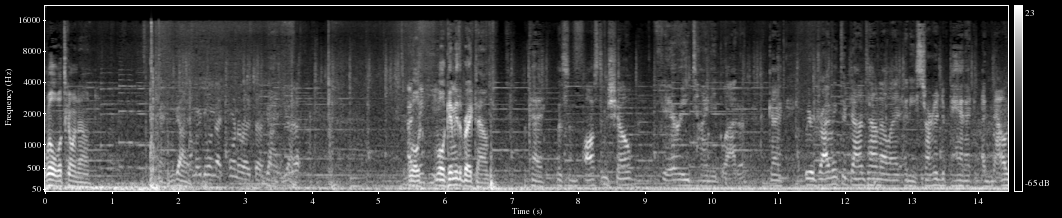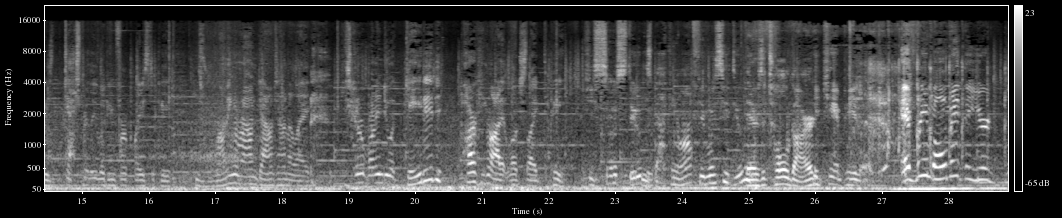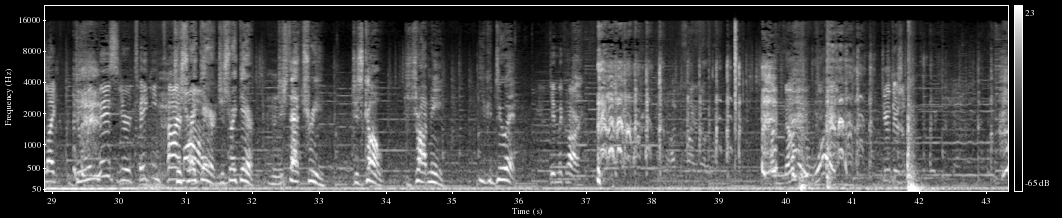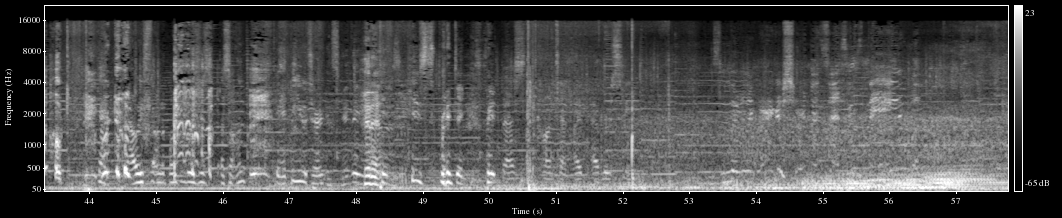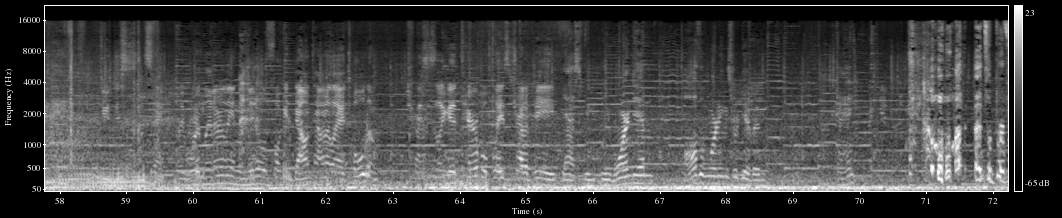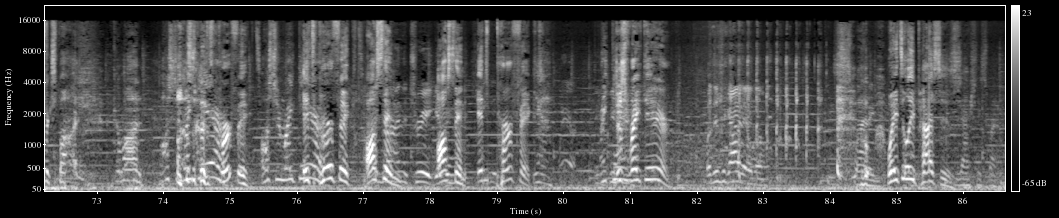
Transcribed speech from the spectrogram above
Will, what's going down? Okay, you got it. I'm gonna go in that corner right there. You got it, you got it. Will, he- Will, give me the breakdown. Okay, listen, Austin show, very tiny bladder. Okay, we were driving through downtown LA and he started to panic, and now he's desperately looking for a place to pee. He's running around downtown LA. He's gonna run into a gated parking lot, it looks like, to pee. He's so stupid. He's backing off. Dude, what's he doing? There's a toll guard. He can't pay there. Every moment that you're like doing this, you're taking time Just right there, just right there. Mm-hmm. Just that tree. Just go. Just drop me. You could do it. Get in the car. Another what? Dude, there's a. Okay. Yeah, now he's found a bunch of bushes. Hasan, hit the U-turn. Hit it. He's, he's sprinting. It's the best content I've ever seen. He's literally wearing a shirt that says his name. Dude, this is insane. Like we're literally in the middle of fucking downtown LA. I told him this is like a terrible place to try to pee. Yes, we, we warned him. All the warnings were given. Okay, what? That's a perfect spot. come on, Austin, right Austin, it's perfect. Austin, right there. It's perfect. Behind Austin, the tree. Get Austin, behind- it's perfect. Yeah, right there. Just right there. But there's a guy there though. He's sweating. Wait till he He's passes. actually sweating.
